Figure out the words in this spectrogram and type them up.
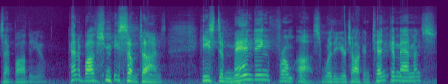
Does that bother you? Kind of bothers me sometimes. He's demanding from us, whether you're talking Ten Commandments,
